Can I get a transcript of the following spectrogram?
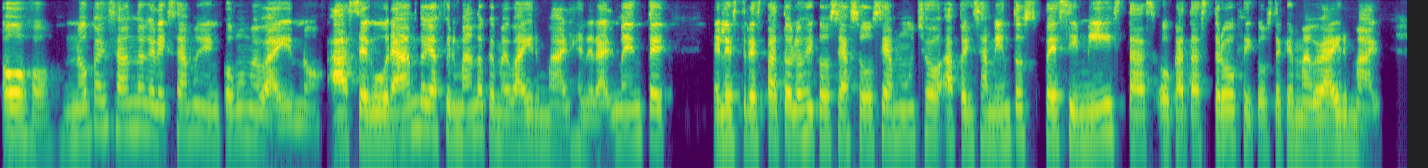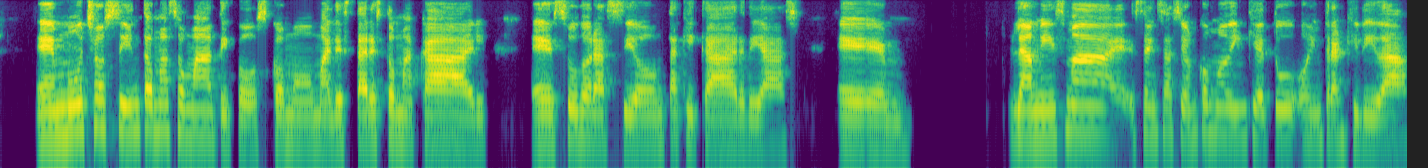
Ojo, no pensando en el examen en cómo me va a ir, no, asegurando y afirmando que me va a ir mal. Generalmente el estrés patológico se asocia mucho a pensamientos pesimistas o catastróficos de que me va a ir mal. En muchos síntomas somáticos como malestar estomacal, eh, sudoración, taquicardias, em, la misma eh, sensación como de inquietud o intranquilidad,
